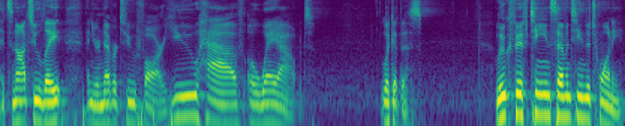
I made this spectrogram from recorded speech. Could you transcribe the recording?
It's not too late, and you're never too far. You have a way out. Look at this Luke 15, 17 to 20.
